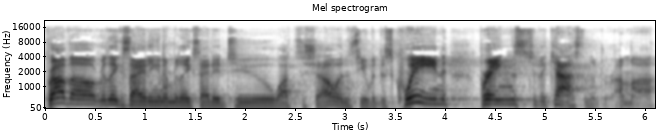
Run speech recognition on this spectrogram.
bravo, really exciting, and I'm really excited to watch the show and see what this queen brings to the cast and the drama.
